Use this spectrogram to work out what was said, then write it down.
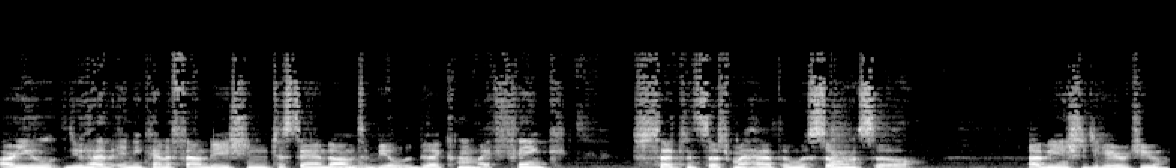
Are you do you have any kind of foundation to stand on mm. to be able to be like, hmm, I think such and such might happen with so and so. I'd be interested to hear what you.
